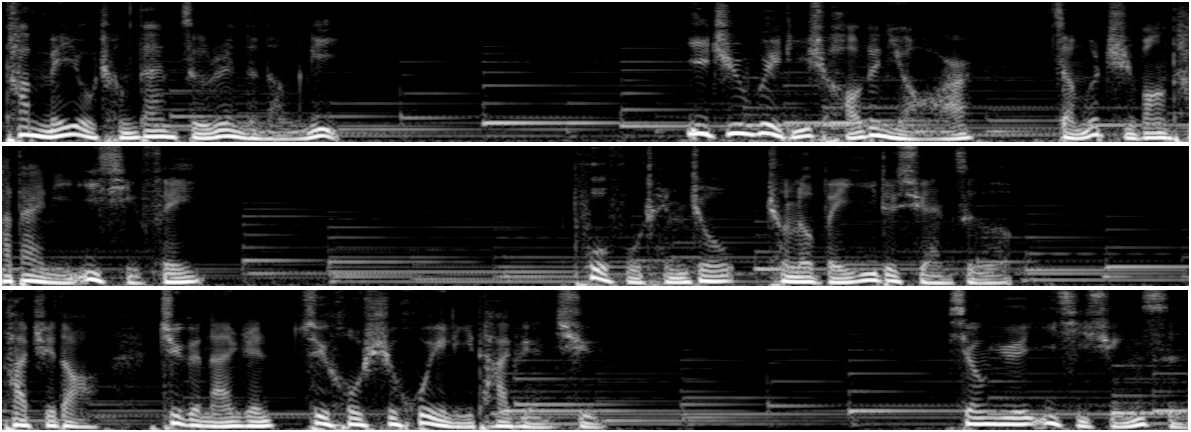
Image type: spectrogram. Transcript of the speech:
他没有承担责任的能力。一只未离巢的鸟儿，怎么指望他带你一起飞？破釜沉舟成了唯一的选择。他知道这个男人最后是会离他远去。相约一起寻死、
